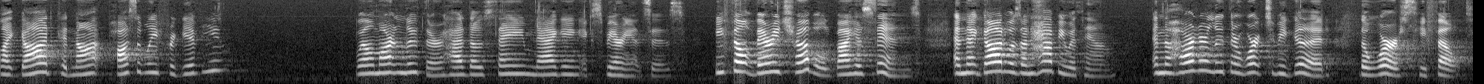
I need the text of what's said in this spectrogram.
like God could not possibly forgive you? Well, Martin Luther had those same nagging experiences. He felt very troubled by his sins and that God was unhappy with him. And the harder Luther worked to be good, the worse he felt.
